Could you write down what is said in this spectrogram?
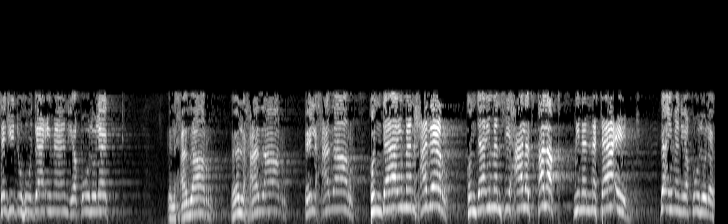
تجده دائما يقول لك الحذر الحذر الحذر. كن دائما حذر كن دائما في حالة قلق من النتائج. دائما يقول لك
